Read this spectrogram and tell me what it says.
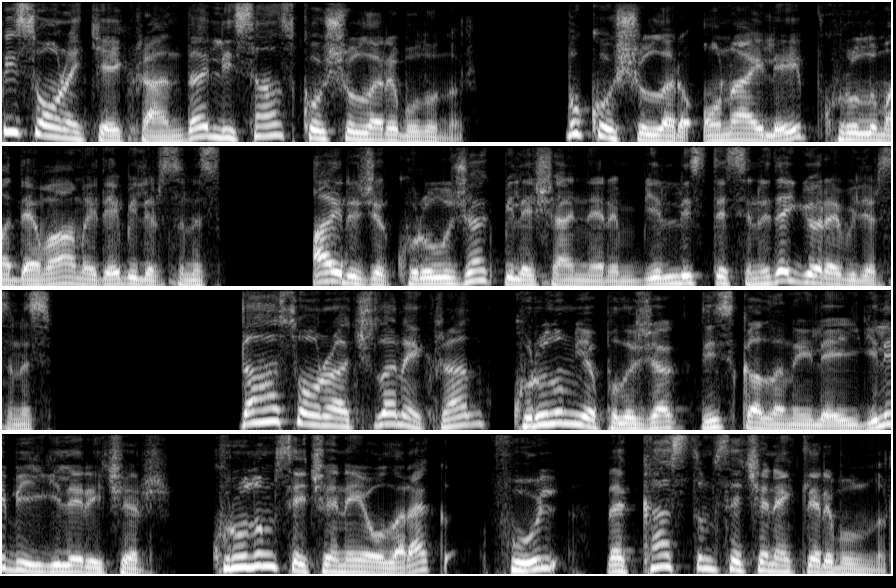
Bir sonraki ekranda lisans koşulları bulunur. Bu koşulları onaylayıp kuruluma devam edebilirsiniz. Ayrıca kurulacak bileşenlerin bir listesini de görebilirsiniz. Daha sonra açılan ekran kurulum yapılacak disk alanı ile ilgili bilgiler içerir. Kurulum seçeneği olarak Full ve Custom seçenekleri bulunur.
